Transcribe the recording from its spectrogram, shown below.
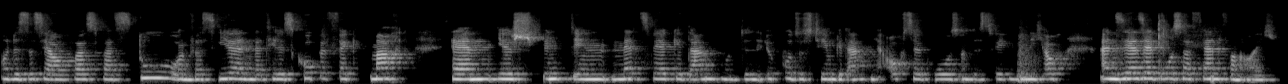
Und es ist ja auch was, was du und was ihr in der Teleskopeffekt macht, ähm, ihr spinnt den Netzwerkgedanken und den Ökosystemgedanken ja auch sehr groß und deswegen bin ich auch ein sehr, sehr großer Fan von euch.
